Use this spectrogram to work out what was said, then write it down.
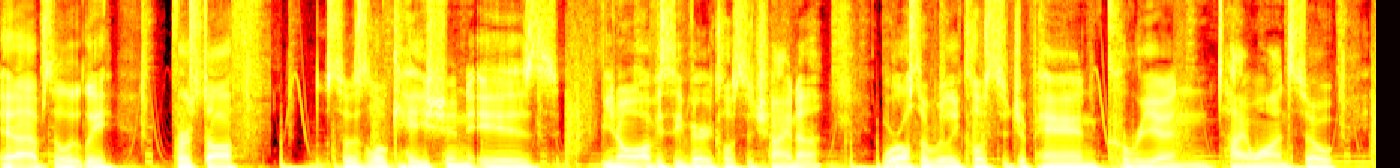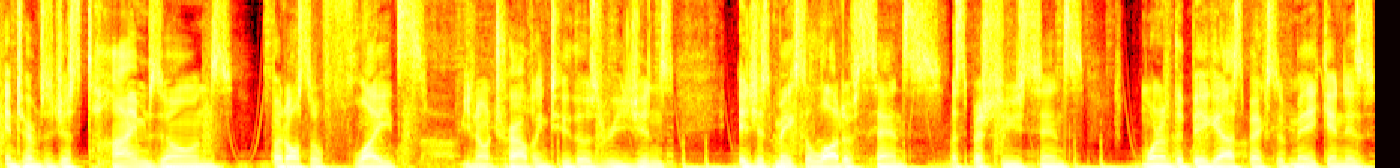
Yeah, absolutely. First off, so this location is, you know, obviously very close to China. We're also really close to Japan, Korea, and Taiwan. So, in terms of just time zones, but also flights, you know, traveling to those regions, it just makes a lot of sense, especially since one of the big aspects of Maekan is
